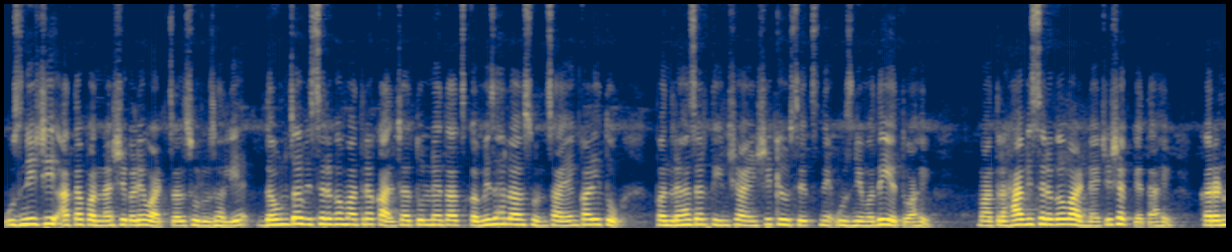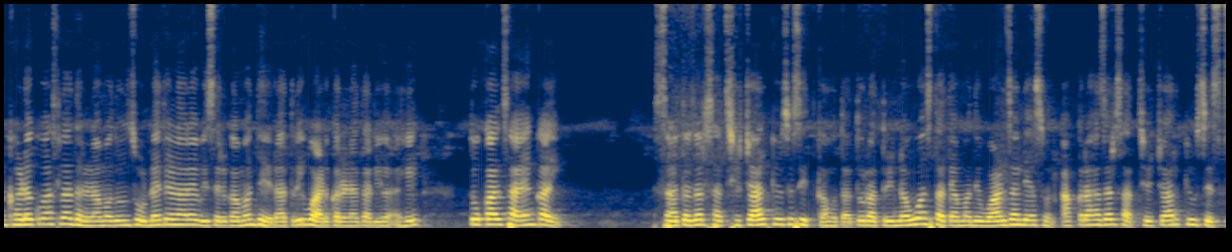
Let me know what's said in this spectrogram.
उजनीची आता पन्नाशीकडे वाटचाल सुरू झाली आहे. दौंडचा विसर्ग मात्र कालच्या तुलनेत आज कमी झाला असून सायंकाळी तो पंधरा हजार तीनशे ऐंशी क्युसेक्सने उजनीमध्ये येतो आहे. मात्र हा विसर्ग वाढण्याची शक्यता आहे. कारण खडकवासला धरणामधून सोडण्यात येणाऱ्या विसर्गामध्ये रात्री वाढ करण्यात आली आहे. तो काल सायंकाळी सात हजार सातशे चार क्युसेस इतका होता. तो रात्री नऊ वाजता त्यामध्ये वाढ झाली असून अकरा हजार सातशे चार क्युसेस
